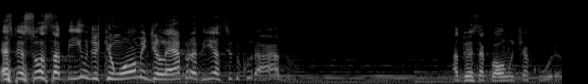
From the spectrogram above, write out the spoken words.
As pessoas sabiam de que um homem de lepra havia sido curado. A doença qual não tinha cura.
